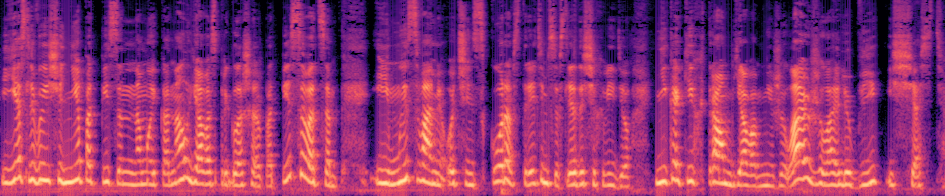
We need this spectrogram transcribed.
И если вы еще не подписаны на мой канал, я вас приглашаю подписываться. И мы с вами очень скоро встретимся в следующих видео. Никаких травм я вам не желаю, желаю любви и счастья.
